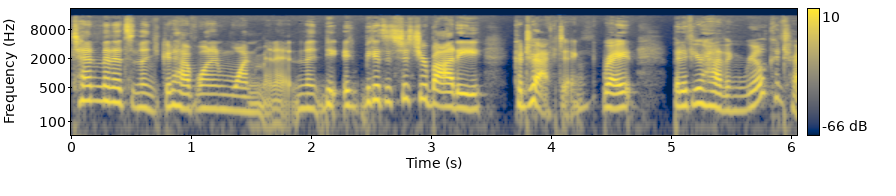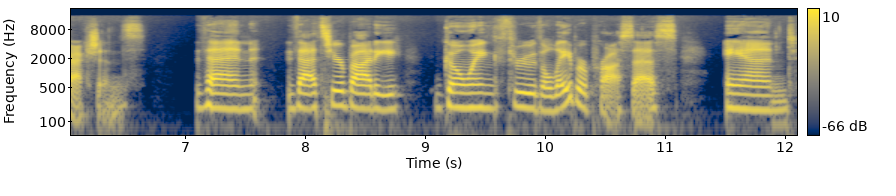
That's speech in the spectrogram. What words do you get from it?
10 minutes and then you could have one in 1 minute and then be- because it's just your body contracting, right? But if you're having real contractions, then that's your body going through the labor process and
